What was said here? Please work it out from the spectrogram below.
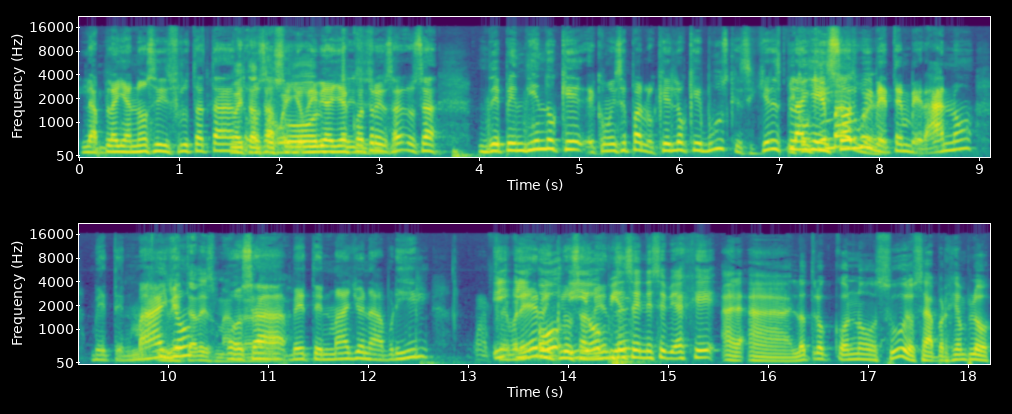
la playa no se disfruta tanto. No hay o sea, yo vivía allá sí, cuatro sí. años. O sea, dependiendo qué, eh, como dice Pablo, qué es lo que busques. Si quieres playa y, vas, sol, güey, vete en verano, vete en mayo. vete a desmadrar, o sea, vete en mayo, en abril, Y- y- febrero, o- incluso. Y o piensa en ese viaje al otro cono sur. O sea, por ejemplo,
